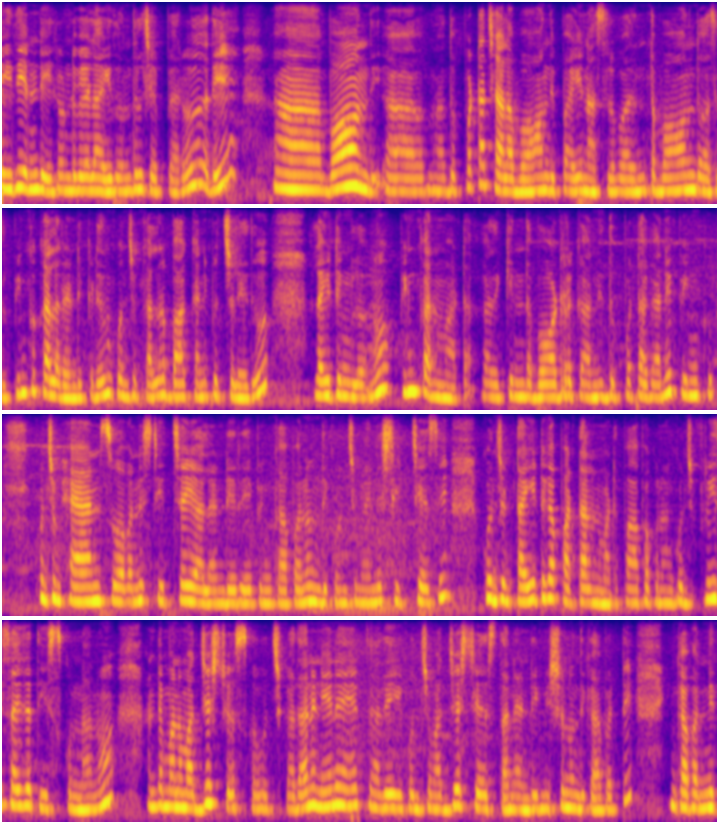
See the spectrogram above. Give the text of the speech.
ఇది అండి రెండు వేల ఐదు వందలు చెప్పారు. అది బాగుంది ఆ, దుప్పట్టా చాలా బాగుంది పైన అసలు. ఎంత బాగుందో అసలు. పింక్ కలర్ అండి ఇక్కడేమో కొంచెం కలర్ బాగా కనిపించలేదు లైటింగ్లోను. పింక్ అన్నమాట. అది కింద బార్డర్ కానీ దుప్పట్టా కానీ పింక్. కొంచెం హ్యాండ్స్ అవన్నీ స్టిచ్ చేయాలండి రేపు. ఇంకా పని ఉంది. కొంచెం అన్నీ స్టిచ్ చేసి కొంచెం టైట్గా పట్టాలన్నమాట పాపకు. నేను కొంచెం ఫ్రీ సైజే తీసుకున్నాను. అంటే మనం అడ్జస్ట్ చేసుకోవచ్చు కదా అని నేనే అది కొంచెం అడ్జస్ట్ చేస్తానండి. మిషన్ ఉంది కాబట్టి ఇంకా అవన్నీ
